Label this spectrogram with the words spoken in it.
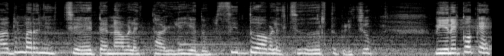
അതും പറഞ്ഞ് ചേട്ടൻ അവളെ തള്ളിയതും സിദ്ധു അവളെ ചേർത്ത് പിടിച്ചു. നിനക്കൊക്കെ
